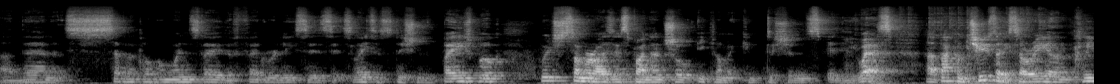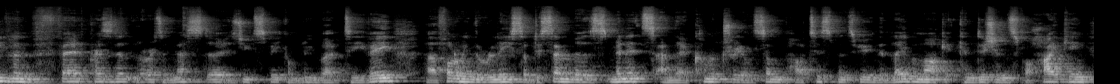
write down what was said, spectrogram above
Uh, then at 7 o'clock on Wednesday, the Fed releases its latest edition of the Beige Book, which summarizes financial economic conditions in the US. Uh, back on Tuesday, sorry, um, Cleveland Fed President Loretta Mester is due to speak on Bloomberg TV uh, following the release of December's minutes and their commentary on some participants viewing the labor market conditions for hiking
